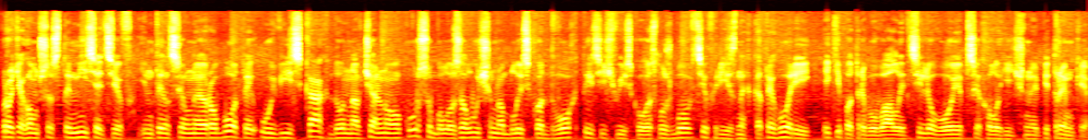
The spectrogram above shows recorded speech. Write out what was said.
Протягом шести місяців інтенсивної роботи у військах до навчального курсу було залучено близько двох тисяч військовослужбовців різних категорій, які потребували цільової психологічної підтримки.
